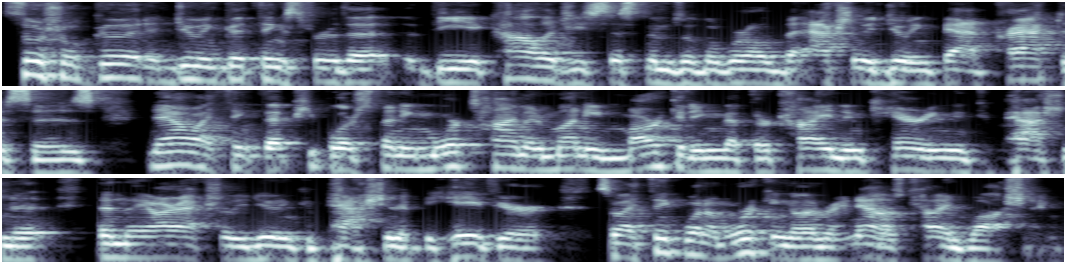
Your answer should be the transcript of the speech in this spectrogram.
social good and doing good things for the the ecology systems of the world but actually doing bad practices. Now i think that people are spending more time and money marketing that they're kind and caring and compassionate than they are actually doing compassionate behavior. So i think what i'm working on right now now is kind washing.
